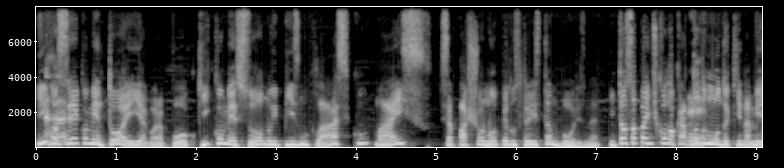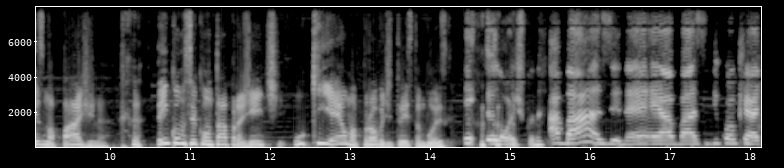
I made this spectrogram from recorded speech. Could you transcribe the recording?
E Aham. você comentou aí agora há pouco que começou no hipismo clássico, mas se apaixonou pelos três tambores, né? Então, só pra gente colocar É. todo mundo aqui na mesma página, tem como você contar pra gente o que é uma prova de três tambores? E, é lógico, né? A base, né, é a base de qualquer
